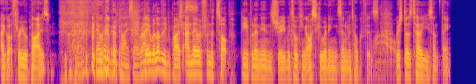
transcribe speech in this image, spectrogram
I got three replies. Okay. They were good replies, though, right? They were lovely replies, and they were from the top people in the industry. We're talking Oscar-winning cinematographers, Wow. which does tell you something.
